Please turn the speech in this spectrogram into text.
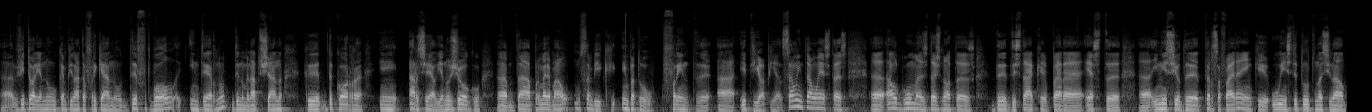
uh, vitória no Campeonato Africano de Futebol interno, denominado CHAN, que decorre em Argélia. No jogo uh, da primeira mão, Moçambique empatou frente à Etiópia. São então estas uh, algumas das notas de destaque para este uh, início de terça-feira, em que o Instituto Nacional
